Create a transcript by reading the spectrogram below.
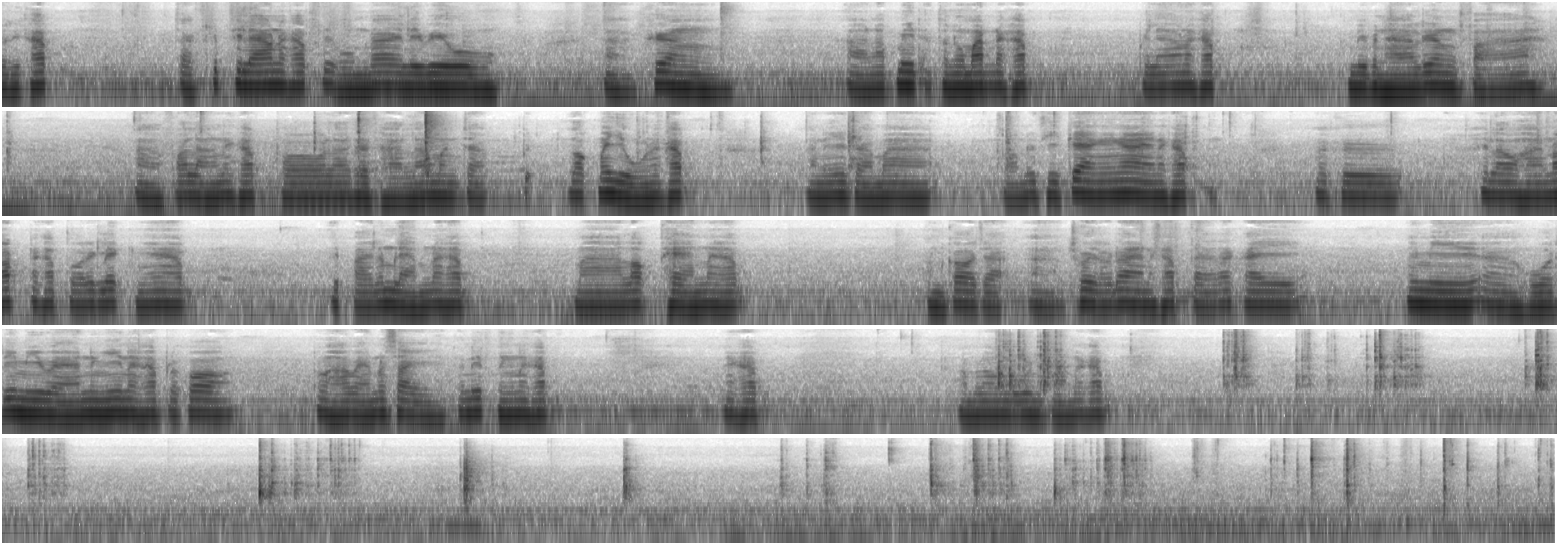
วัสดีครับ จากคลิปที่แล้วนะครับที่ผมได้รีวิวเครื่องอรับมีดอัตโนมัตินะครับ ไปแล้วนะครับ มีปัญหาเรื่องฝาฝาหลังนะครับ พอเวลาจะฐานแล้วมันจะล็อกไม่อยู่นะครับ อันนี้จะมาสอนวิธีแก้ง่าย ๆนะครับ ก็คือให้เราหาน็อตนะครับ ตัวเล็กๆอย่างเงี้ยครับที่ปลายแหลมๆนะครับ มาล็อกแทนนะครับ มันก็จะช่วยเราได้นะครับ แต่ถ้าใคร ไม่มีหัวที่มีแหวนอย่างนี้นะครับ แล้วก็ต้องหาแหวนมาใส่นิดนึงนะครับนะครับเรามาลองดูกันก่อนนะครับ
